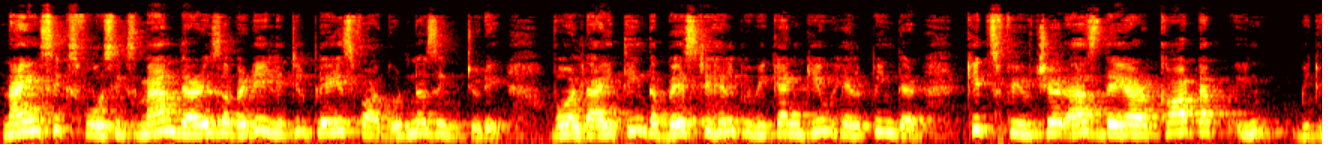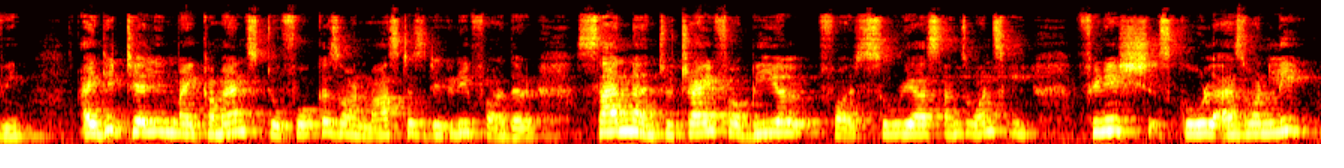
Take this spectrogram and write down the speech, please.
9646 ma'am there is a very little place for goodness in today world. I think the best help we can give helping their kids future as they are caught up in between. I did tell in my comments to focus on master's degree for their son and to try for bl for surya's sons. Once he finish school as only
